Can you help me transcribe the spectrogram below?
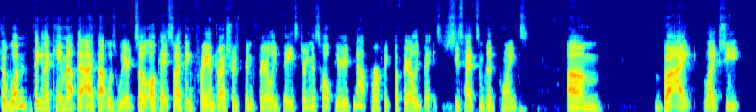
The one thing that came out that I thought was weird. So, okay, so I think Fran Drescher's been fairly based during this whole period. Not perfect, but fairly based. She's had some good points. Um, but I like she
